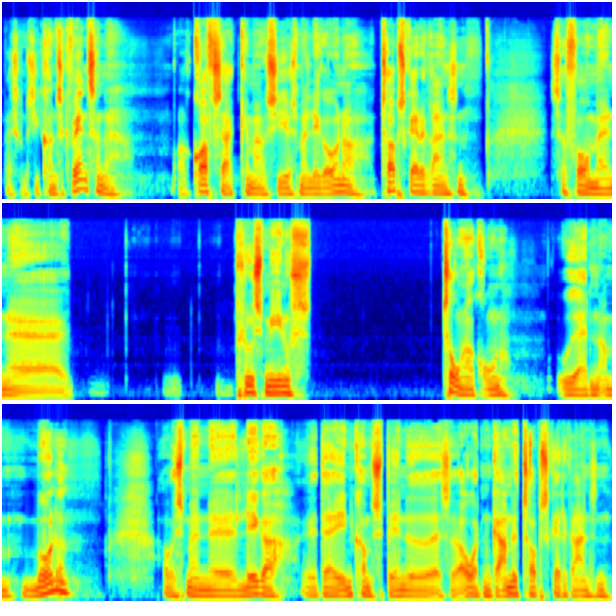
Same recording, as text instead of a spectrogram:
hvad skal man sige, konsekvenserne. Og groft sagt kan man jo sige, at hvis man ligger under topskattegrænsen, så får man øh, plus minus 200 kroner ud af den om måneden. Og hvis man øh, ligger øh, der i indkomstspændet, altså over den gamle topskattegrænsen,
